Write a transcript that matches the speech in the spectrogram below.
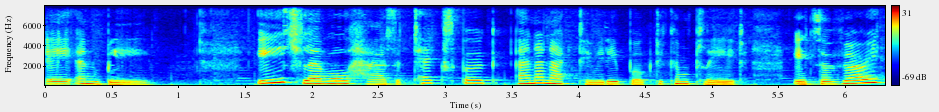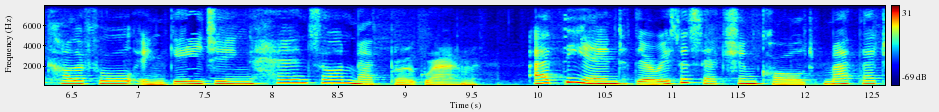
A and B. Each level has a textbook and an activity book to complete. It's a very colorful, engaging, hands on math program. At the end, there is a section called Math at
